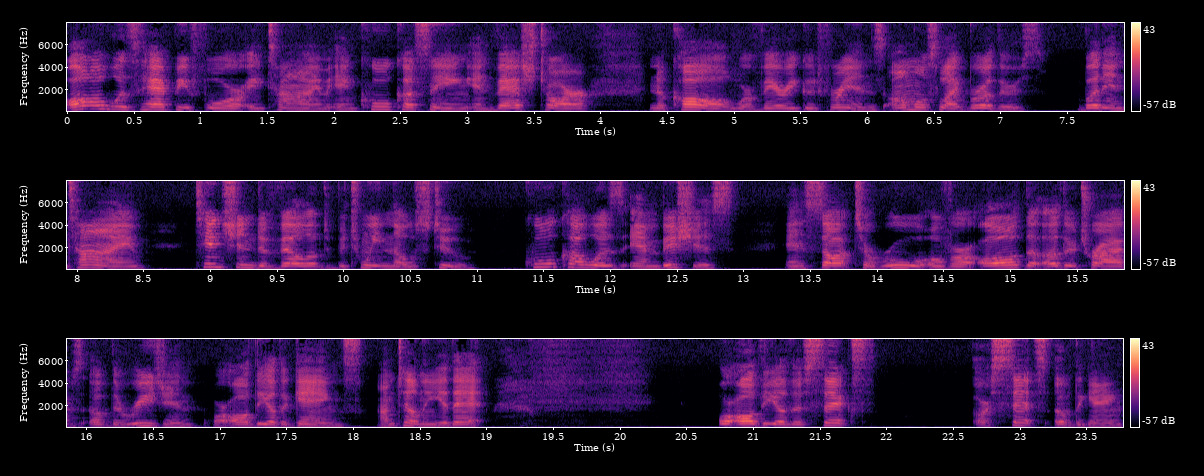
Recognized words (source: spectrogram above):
All was happy for a time, and Kulka Singh and Vashtar Naacal were very good friends, almost like brothers. But in time, tension developed between those two. Kulka was ambitious and sought to rule over all the other tribes of the region or all the other gangs. I'm telling you that. Or all the other sects or sets of the gang.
